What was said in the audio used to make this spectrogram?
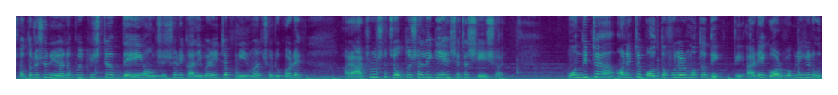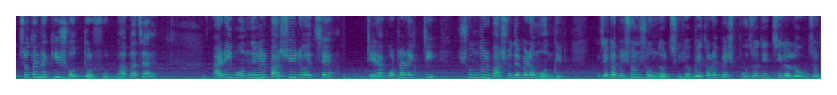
সতেরোশো নিরানব্বই খ্রিস্টাব্দে এই হংসেশ্বরী কালীবাড়িটা নির্মাণ শুরু করে আর আঠেরোশো চোদ্দ সালে গিয়ে সেটা শেষ হয়। মন্দিরটা অনেকটা পদ্ম ফুলের মতো দেখতে। আর এই গর্ভগৃহের উচ্চতা নাকি সত্তর ফুট, ভাবা যায়? আর এই মন্দিরের পাশেই রয়েছে টেরাকোটার একটি সুন্দর বাসুদেবেরও মন্দির, যেটা ভীষণ সুন্দর ছিল। ভেতরে বেশ পুজো দিচ্ছিল লোকজন।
